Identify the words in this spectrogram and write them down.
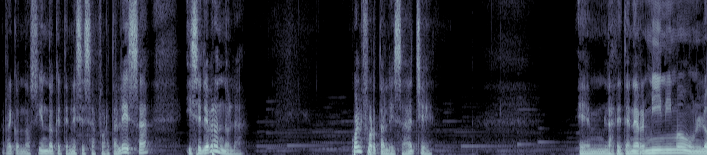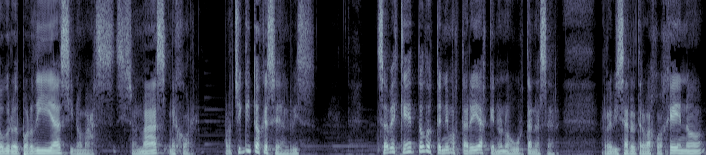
reconociendo que tenés esa fortaleza y celebrándola. ¿Cuál fortaleza, H? Em, las de tener mínimo un logro por día, si no más. Si son más, mejor. Por chiquitos que sean, Luis. ¿Sabes qué? Todos tenemos tareas que no nos gustan hacer. Revisar el trabajo ajeno,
